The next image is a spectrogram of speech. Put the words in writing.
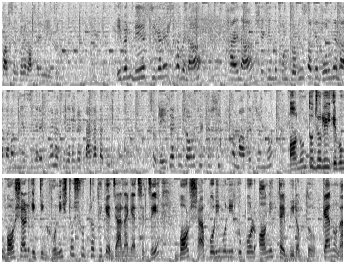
পার্সেল করে বাসায় নিয়ে যাই ইভেন মেয়ে সিগারেট খাবে না, খায় না, সে কিন্তু কোন প্রডিউসারকে বলবে না আমার মেয়ে সিগারেট খায় না সিগারেটের টাকাটা দিয়ে দেয়। এইটা শিক্ষা জন্য? অনন্ত জলিল এবং বর্ষার একটি ঘনিষ্ঠ সূত্র থেকে জানা গেছে যে, বর্ষা পরিমণির উপর অনেকটাই বিরক্ত। কেননা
